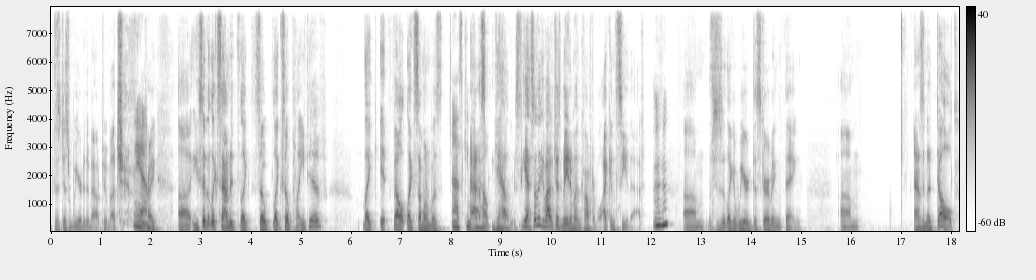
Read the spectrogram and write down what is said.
because it just weirded him out too much. Yeah. right. Uh, he said it like sounded like so like so plaintive, like it felt like someone was Asking for ask, help. Yeah, yeah. Something about it just made him uncomfortable. I can see that. Mm-hmm. Um, this is like a weird, disturbing thing. Um, as an adult,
